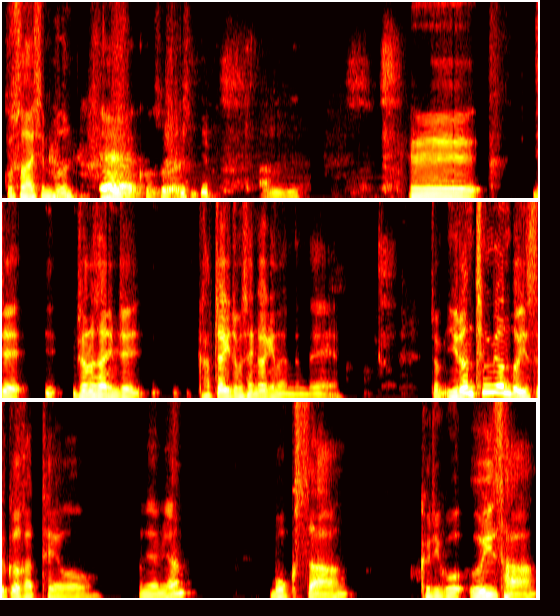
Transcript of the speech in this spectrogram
구수하신 분? 예, 구수하신 분. 음. 그 이제 변호사님 이제 갑자기 좀 생각이 났는데 좀 이런 측면도 있을 것 같아요. 뭐냐면 목사 그리고 의사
